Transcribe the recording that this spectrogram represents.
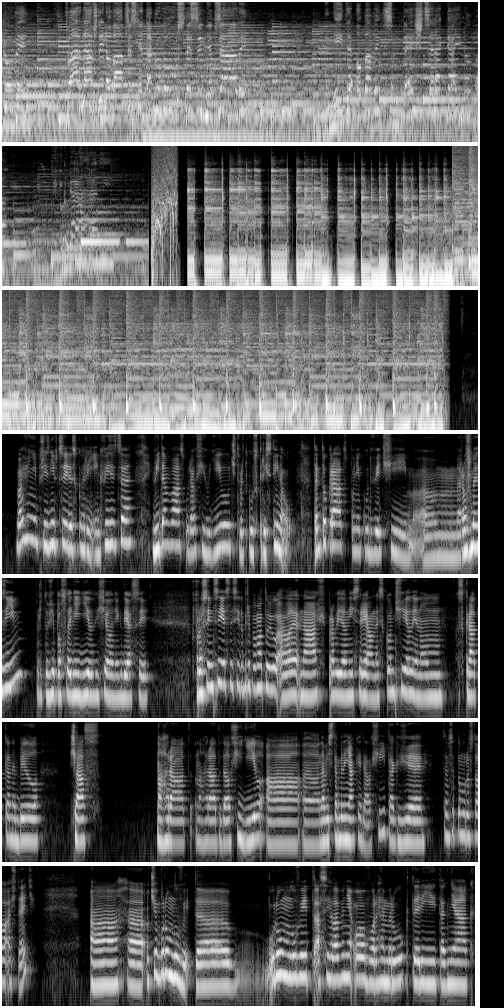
jako vy. Tvár navždy nová, přesně takovou jste si mě přáli. Nemějte obavy, jsem též dcera Kainova, figurka na hraní. Příznivci deskohry Inkvizice, vítám vás u dalšího dílu Čtvrtku s Kristýnou. Tentokrát s poněkud větším um, rozmezím, protože poslední díl vyšel někdy asi v prosinci, jestli si dobře pamatuju, ale náš pravidelný seriál neskončil, jenom zkrátka nebyl čas nahrát, nahrát další díl a uh, navíc tam byly nějaké další, takže jsem se k tomu dostala až teď. A o čem budu mluvit? E, budu mluvit asi hlavně o Warhammeru, který tak nějak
